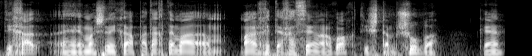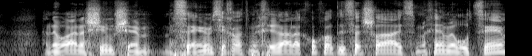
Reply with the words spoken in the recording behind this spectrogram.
פתיחת, אה, מה שנקרא, פתחתם מערכת יחסים עם הלקוח, תשתמשו בה, כן? אני רואה אנשים שהם מסיימים שיחת מכירה, לקחו כרטיס אשראי, שמחים, מרוצים,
